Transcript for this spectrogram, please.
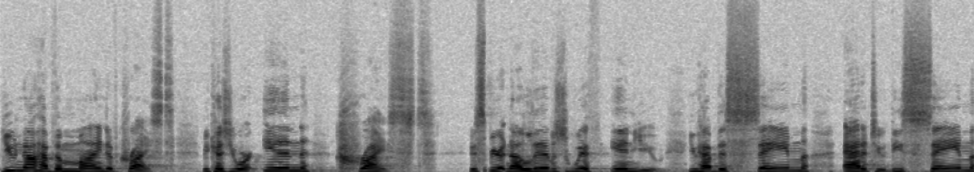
you now have the mind of Christ because you are in Christ. His Spirit now lives within you. You have this same attitude, these same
